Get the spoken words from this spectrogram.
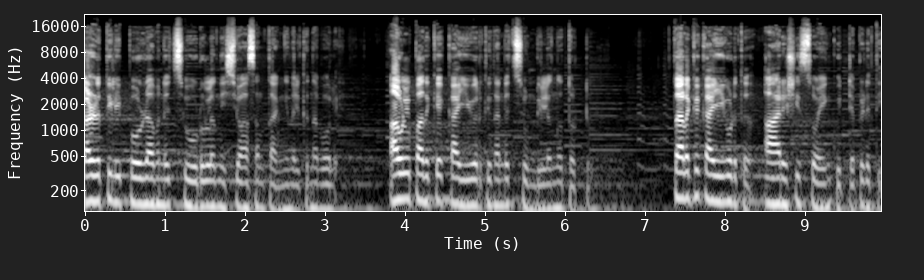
കഴുത്തിൽ ഇപ്പോഴും അവന്റെ ചൂടുള്ള നിശ്വാസം തങ്ങി നിൽക്കുന്ന പോലെ അവൾ പതുക്കെ കൈ ഉയർത്തി തന്റെ ചുണ്ടിൽ നിന്ന് തൊട്ടു. തലക്ക് കൈ കൊടുത്ത് ആരിഷി സ്വയം കുറ്റപ്പെടുത്തി.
